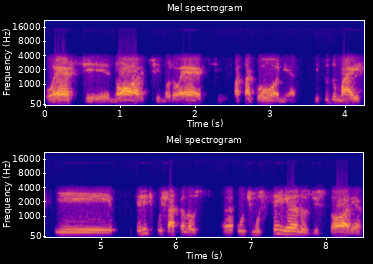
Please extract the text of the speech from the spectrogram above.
Oeste, Norte, Noroeste, Patagônia e tudo mais. E se a gente puxar pelos uh, últimos 100 anos de história,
